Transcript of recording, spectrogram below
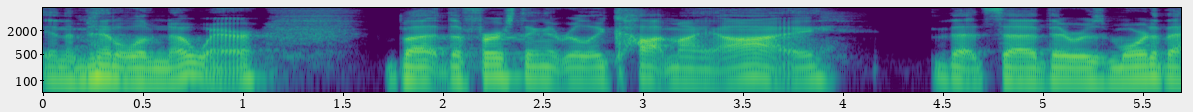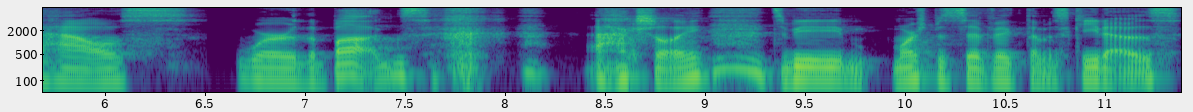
in the middle of nowhere. But the first thing that really caught my eye that said there was more to the house were the bugs, actually, to be more specific, the mosquitoes.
